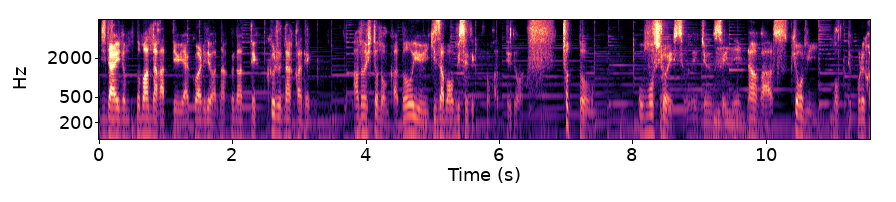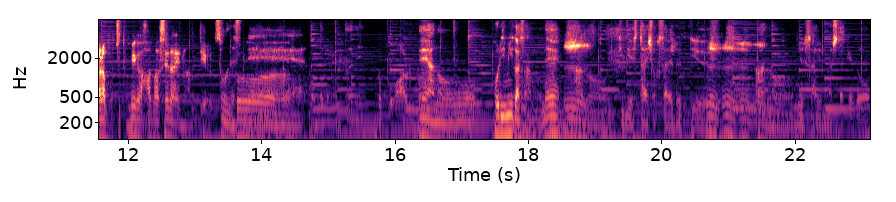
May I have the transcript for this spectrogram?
時代のど真ん中っていう役割ではなくなってくる中であの人のがどういう生き様を見せていくのかっていうのはちょっと面白いですよね純粋に、うん、なんか興味持ってこれからもちょっと目が離せないなっていう。そうですね。本当に本当に。あるねあの堀美香さんもね、うん、あの TBS 退職されるっていうあのニュースありましたけど、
